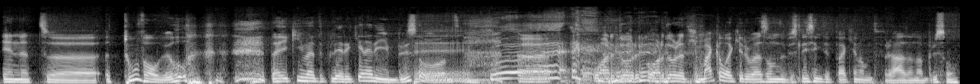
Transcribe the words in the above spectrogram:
En het, eh, het toeval wil dat ik iemand heb leren kennen die in Brussel woont. Eh, waardoor, waardoor het gemakkelijker was om de beslissing te pakken om te verhuizen naar Brussel.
